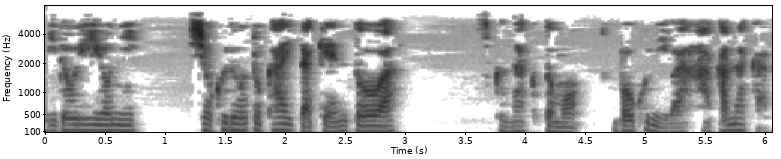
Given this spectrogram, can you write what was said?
緑色に食堂と書いた検討は、少なくとも僕には儚かった。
